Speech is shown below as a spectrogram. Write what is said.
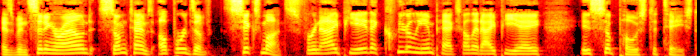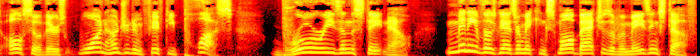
has been sitting around sometimes upwards of six months for an IPA that clearly impacts how that IPA is supposed to taste. Also, there's 150 plus breweries in the state now. Many of those guys are making small batches of amazing stuff,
